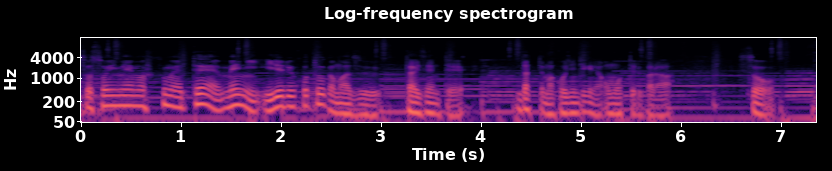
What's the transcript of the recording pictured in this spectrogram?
そうそういう意味合いも含めて目に入れることがまず大前提だってまあ個人的には思ってるからそう。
